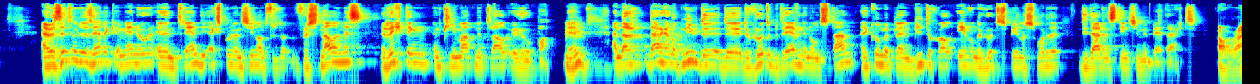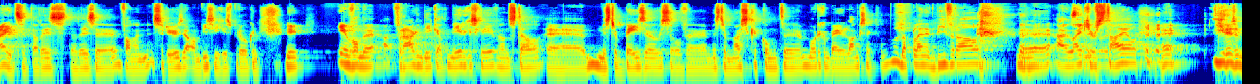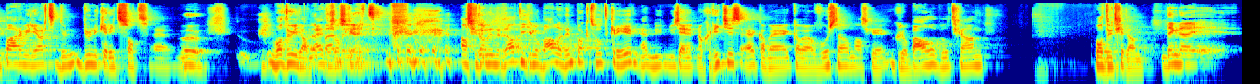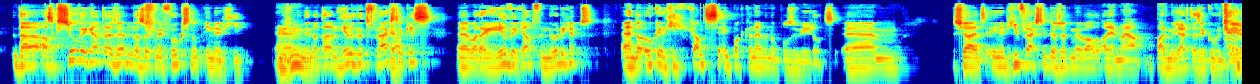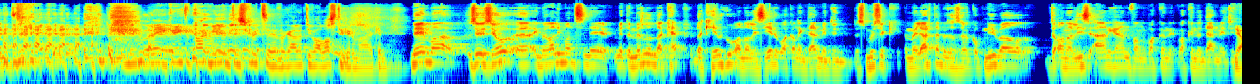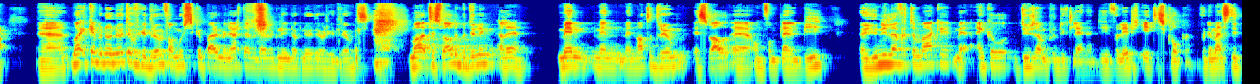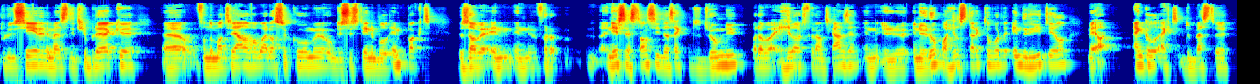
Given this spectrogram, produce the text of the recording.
En we zitten dus eigenlijk in mijn ogen in een trein die exponentieel aan het vers- versnellen is richting een klimaatneutraal Europa. Mhm. En daar, daar gaan opnieuw de, de, de grote bedrijven in ontstaan. En ik wil met Plan B toch wel een van de grote spelers worden die daar een steentje mee bijdraagt. Alright, dat is, dat is eh, van een serieuze ambitie gesproken. Nu, een van de vragen die ik had neergeschreven, stel uh, Mr. Bezos of uh, Mr. Musk komt uh, morgen bij je langs zegt van oh, dat Planet B-verhaal, I like your style. hier is een paar miljard, doe, doe een keer iets zot. Wow. Wat doe je dan? Dus als, je, als je dan inderdaad die globale impact wilt creëren, nu, nu zijn het nog rietjes, ik kan me, kan me wel voorstellen als je globaal wilt gaan, wat doe je dan? Ik denk dat dat als ik zoveel geld zou hebben, dan zou ik mij focussen op energie. Mm -hmm. Ik denk dat dat een heel groot vraagstuk is, uh, waar je heel veel geld voor nodig hebt. En dat ook een gigantische impact kan hebben op onze wereld. Um, dus ja, het energievraagstuk, daar zou ik mij wel... Allee, maar ja, een paar miljard, dat is ook overdreven. allee, je krijgt een paar miljoen, het is goed. We gaan het je wel lastiger maken. Nee, maar sowieso, uh, ik ben wel iemand nee, met de middelen dat ik heb, dat ik heel goed analyseer, wat kan ik daarmee doen. Dus moest ik een miljard hebben, dan zou ik opnieuw wel de analyse aangaan van wat kunnen, wat kunnen we daarmee doen. Ja. Uh, maar ik heb er nog nooit over gedroomd van moest ik een paar miljard hebben, daar heb ik nu nog nooit over gedroomd. maar het is wel de bedoeling... Allee, mijn, mijn, mijn natte droom is wel uh, om van Planet B een Unilever te maken met enkel duurzame productlijnen die volledig ethisch kloppen. Voor de mensen die het produceren, de mensen die het gebruiken, uh, van de materialen van waar dat ze komen, ook de sustainable impact. Dus dat we in, in, voor, in eerste instantie, dat is echt de droom nu, waar we heel hard voor aan het gaan zijn, in, in Europa heel sterk te worden in de retail, met enkel echt de beste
